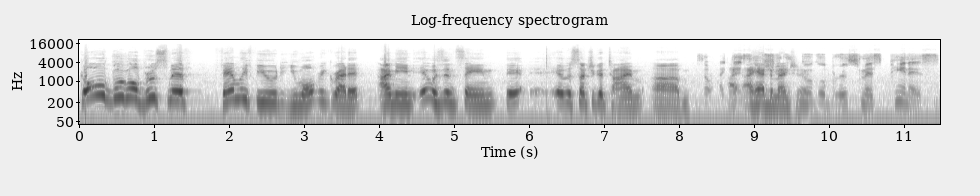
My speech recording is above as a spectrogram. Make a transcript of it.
go Google Bruce Smith Family Feud. You won't regret it. I mean, it was insane. It, it was such a good time. Um, So I, I- guess I you had to shouldn't mention it. Google Bruce Smith's penis.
